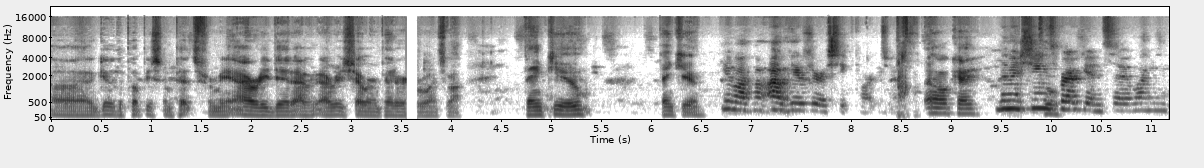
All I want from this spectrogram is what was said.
Uh, give the puppy some pets for me. I already did. I, I already show her and pet her every once in a while. Thank you. Thank you. You're welcome. Oh, here's your receipt for it. Oh, okay. The machine's Cool. broken, so when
